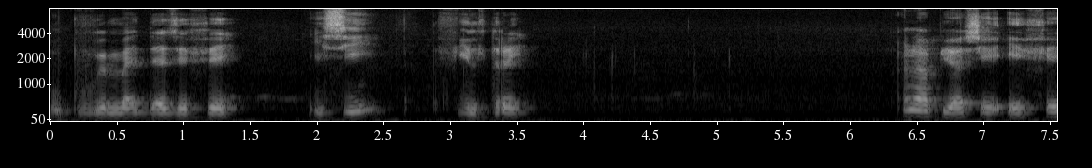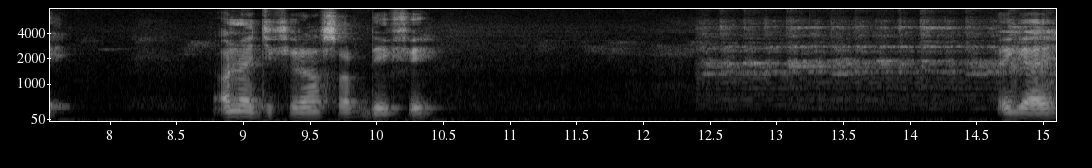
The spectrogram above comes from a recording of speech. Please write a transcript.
Vous pouvez mettre des effets ici, filtrer. On appuie sur effet. On a différentes sortes d'effets. Regardez,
